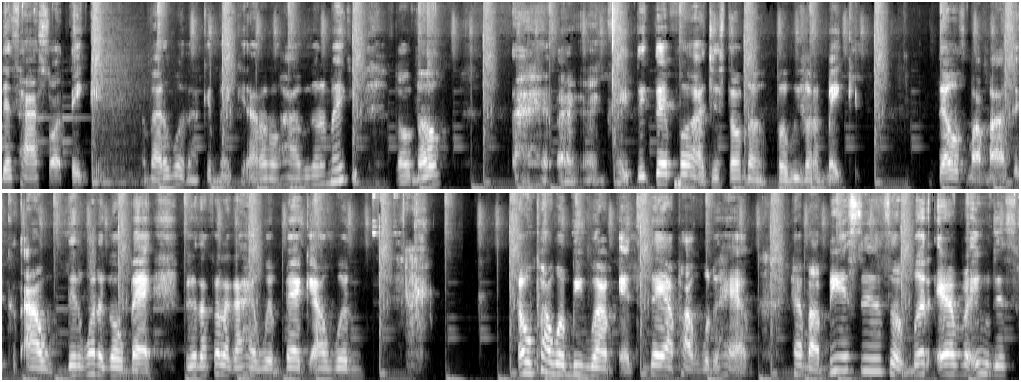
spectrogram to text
that's how I start thinking. No matter what, I can make it. I don't know how we're gonna make it. Don't know. I, I, I can't think that far. I just don't know. But we're gonna make it. That was my mindset because I didn't want to go back because I felt like I had went back. I wouldn't. I would probably be where I'm at today. I probably would have had my business or whatever. It would just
